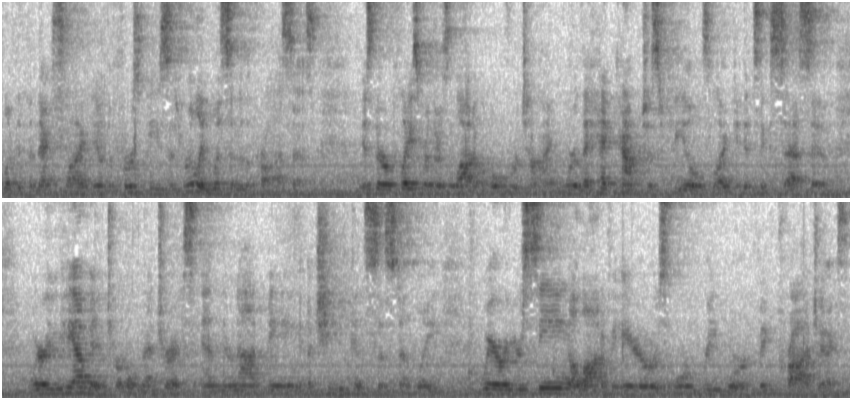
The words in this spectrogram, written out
look at the next slide, you know, the first piece is really listen to the process. Is there a place where there's a lot of overtime, where the headcount just feels like it's excessive, where you have internal metrics and they're not being achieved consistently, where you're seeing a lot of errors or rework, big projects,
